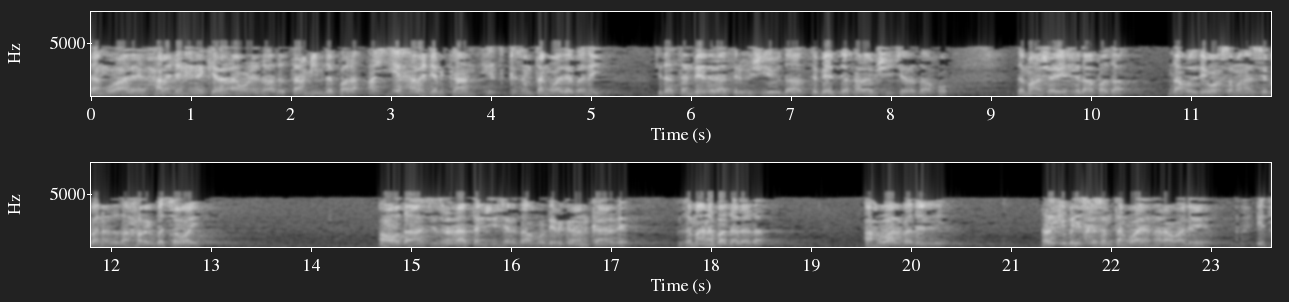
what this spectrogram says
تنگواله حرجن نکره راوړې ده د تعمیم د پر ای حرجن کان هیڅ قسم تنگواله بنئ چې دا تندې دراترو شي او دا طبيعت د خراب شي چر دا خو د معاشري خلاف ده دا خو د وخت مناسب نه ده خلک بچوي او دا چې سره راتنګ شي چر دا خو ډیر ګران کار دی زمانہ بدله ده احوال بدل دي هرکه به هیڅ قسم تنگواله نه راواله هیڅ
